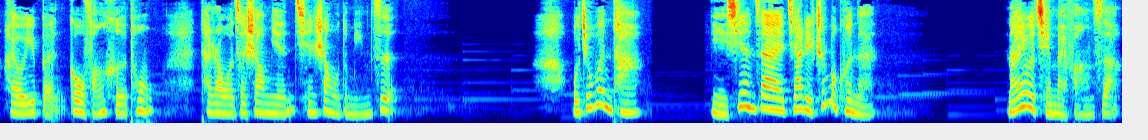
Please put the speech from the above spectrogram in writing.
还有一本购房合同，他让我在上面签上我的名字。”我就问他：“你现在家里这么困难？”哪有钱买房子啊？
